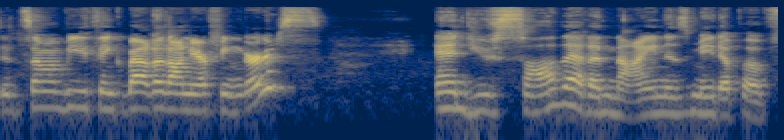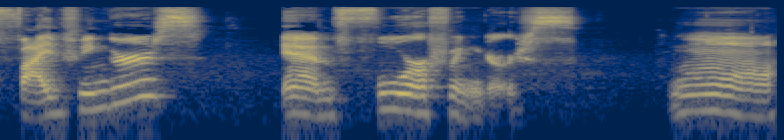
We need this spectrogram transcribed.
Did some of you think about it on your fingers? And you saw that a nine is made up of five fingers and four fingers. Mm.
